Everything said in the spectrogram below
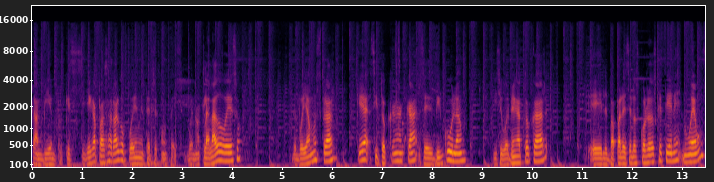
también, porque si llega a pasar algo, pueden meterse con Face. Bueno, aclarado eso, les voy a mostrar que si tocan acá, se desvinculan y si vuelven a tocar, eh, les va a aparecer los correos que tiene nuevos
